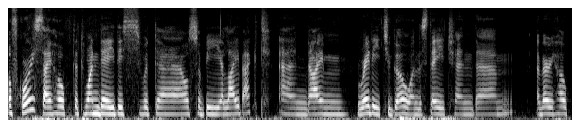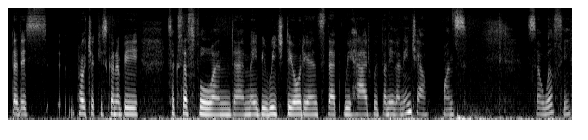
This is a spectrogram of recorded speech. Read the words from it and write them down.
Of course, I hope that one day this would uh, also be a live act, and I'm ready to go on the stage. And um, I very hope that this project is going to be successful and uh, maybe reach the audience that we had with Vanilla Ninja once. So we'll see.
